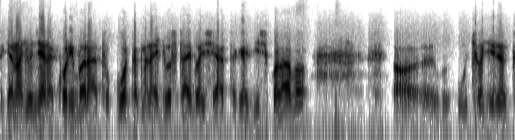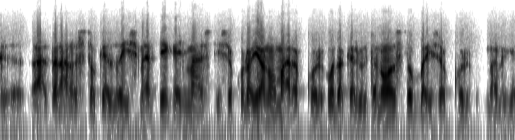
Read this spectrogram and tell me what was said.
ugye nagyon gyerekkori barátok voltak, mert egy osztályba is jártak egy iskolába, úgyhogy ők általánostól kezdve ismerték egymást, és akkor a Janó már akkor oda került a non és akkor már ugye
